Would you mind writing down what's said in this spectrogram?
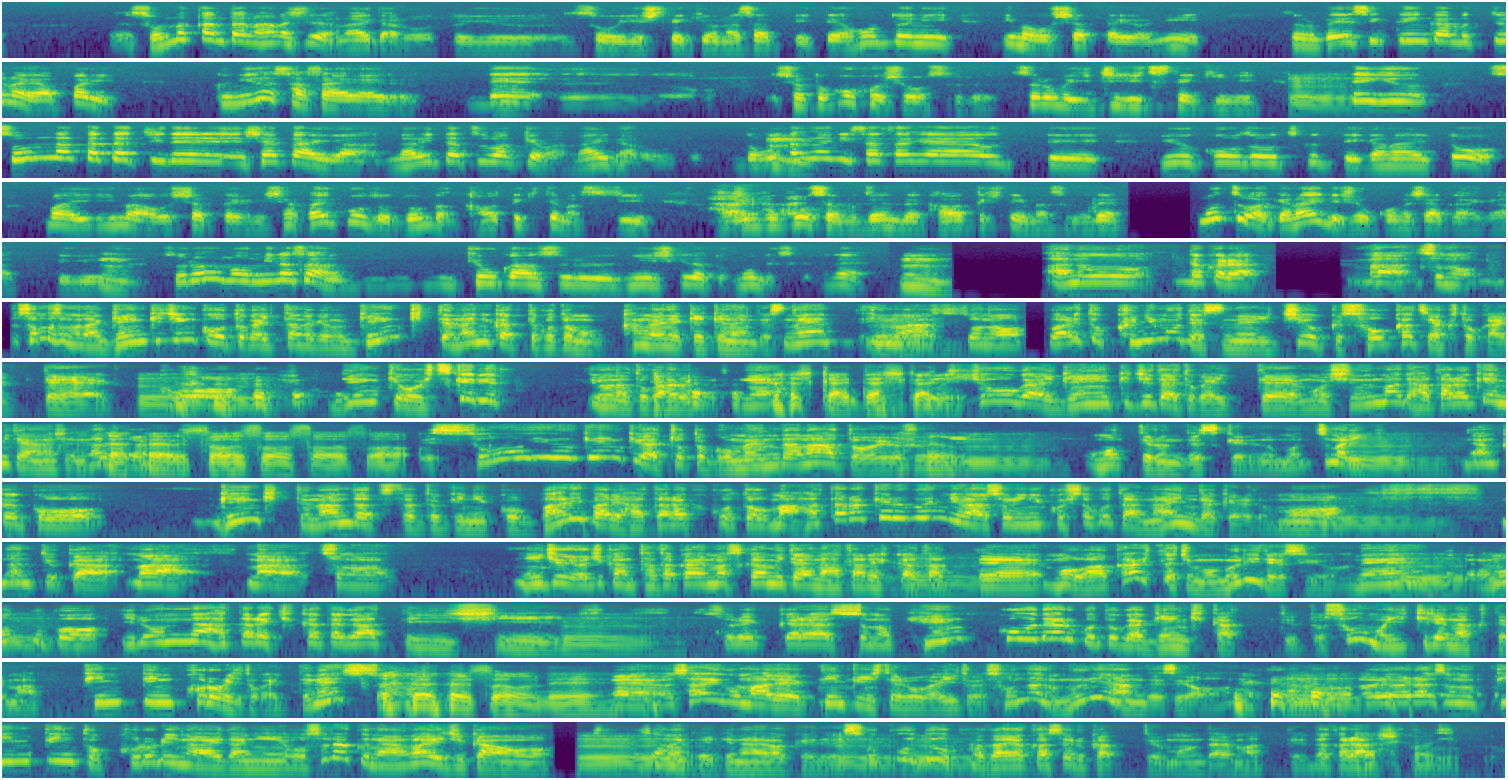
そんな簡単な話ではないだろうというそういう指摘をなさっていて本当に今おっしゃったようにそのベーシックインカムっていうのはやっぱり国が支えられる。で、所得を保障する。それも一律的に。うん。っていうそんな形で社会が成り立つわけはないだろうと。でお互いに捧げ合うっていう構造を作っていかないと、まあ、今おっしゃったように社会構造どんどん変わってきてますしはい。人口構成も全然変わってきていますので、持つわけないでしょこの社会がっていう、うん。それはもう皆さん共感する認識だと思うんですけどね。うん、あのだから、まあ、そのそもそもな元気人口とか言ったんだけど元気って何かってことも考えなきゃいけないんですね。今、うん。その割と国もですね一億総活躍とか言ってうん。こう元気を押し付けるようなとこあるんですね。確かに確かに。で生涯現役時代とか言ってもう死ぬまで働けみたいな話になっちゃう そうそうそうそでそういう元気はちょっとごめんだなというふう。うにうん思ってるんですけれどもつまりうんなんかこう元気って何だって言った時にこうバリバリ働くことまあ働ける分にはそれに越したことはないんだけれども、うんなんていうかまあまあその24時間戦えますかみたいな働き方って、もう若い人たちも無理ですよね、うん。だからもっとこういろんな働き方があっていいし、うん。それからその健康であることが元気かっていうとそうも言い切れなくて、まあ、ピンピンコロリとか言ってね そうね。えー最後までピンピンしてる方がいいとかそんなの無理なんですよ。あの我々はそのピンピンとコロリの間におそらく長い時間をうん出さなきゃいけないわけで、うんそこをどう輝かせるかっていう問題もあってだから。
